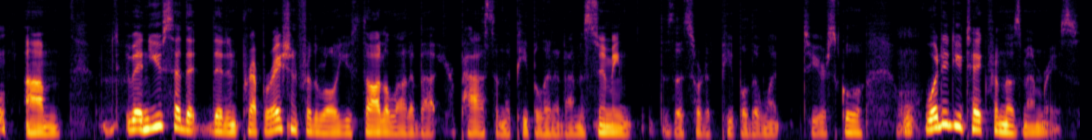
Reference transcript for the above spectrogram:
um, and you said that, that in preparation for the role, you thought a lot about your past and the people in it. I'm assuming the sort of people that went to your school. Mm. What did you take from those memories?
